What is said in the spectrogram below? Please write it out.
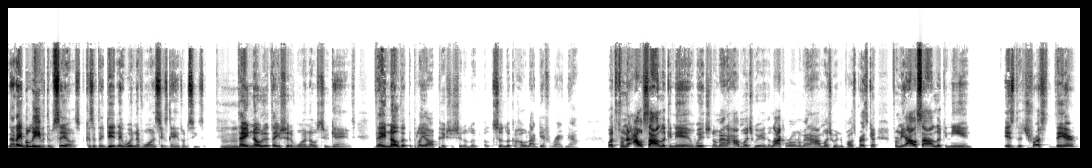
now they believe it themselves because if they didn't, they wouldn't have won six games on the season. Mm-hmm. They know that they should have won those two games. They know that the playoff picture should have looked uh, should look a whole lot different right now. But from the outside looking in, which no matter how much we're in the locker room, no matter how much we're in the post press gun, from the outside looking in, is the trust there?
